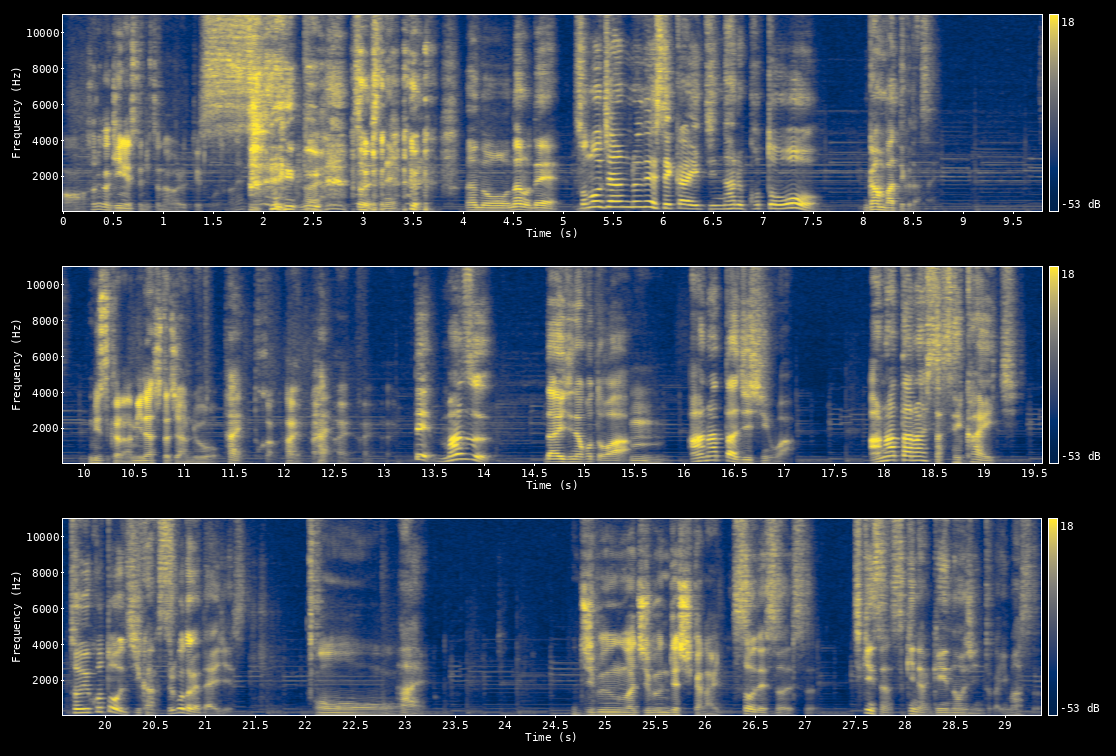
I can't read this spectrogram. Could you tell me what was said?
ああ、それがギネスにつながるっていうところですかね。はいそうですね。あの、なので、そのジャンルで世界一になることを頑張ってください。自ら編み出したジャンルを。はい。とか。はいはいはいはいはい。で、まず大事なことは、うん。あなた自身は、あなたらしさ世界一ということを自覚することが大事です。おー。はい。自分は自分でしかない。そうです、そうです。チキンさん好きな芸能人とかいます？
